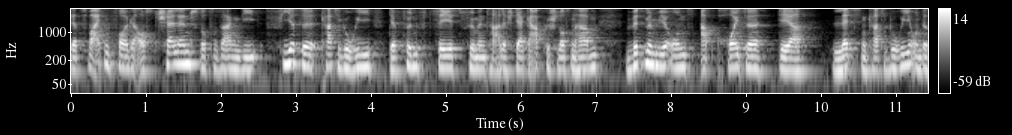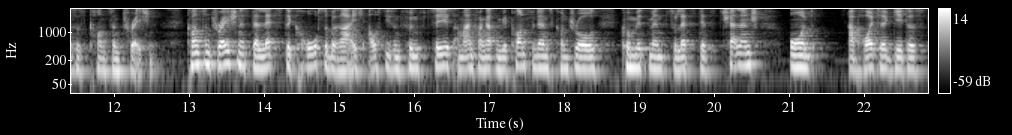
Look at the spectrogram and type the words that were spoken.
der zweiten Folge aus Challenge, sozusagen die vierte Kategorie der 5 Cs für mentale Stärke abgeschlossen haben, widmen wir uns ab heute der letzten Kategorie und das ist Concentration. Concentration ist der letzte große Bereich aus diesen 5 Cs. Am Anfang hatten wir Confidence, Control, Commitment, zuletzt jetzt Challenge und ab heute geht es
